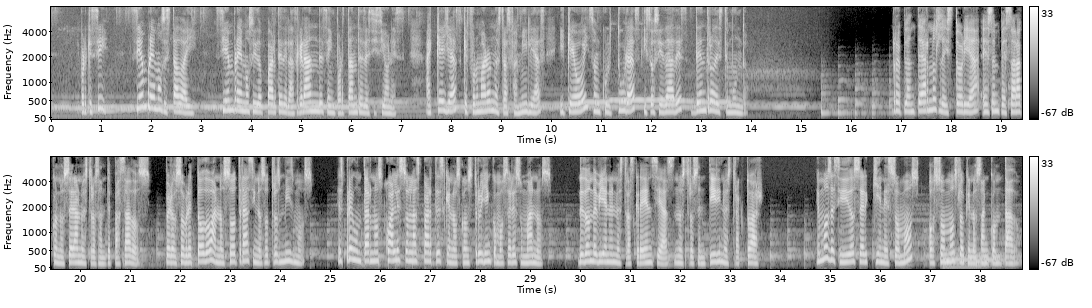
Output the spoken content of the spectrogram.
Porque sí, siempre hemos estado ahí, siempre hemos sido parte de las grandes e importantes decisiones, aquellas que formaron nuestras familias y que hoy son culturas y sociedades dentro de este mundo. Replantearnos la historia es empezar a conocer a nuestros antepasados, pero sobre todo a nosotras y nosotros mismos. Es preguntarnos cuáles son las partes que nos construyen como seres humanos, de dónde vienen nuestras creencias, nuestro sentir y nuestro actuar. ¿Hemos decidido ser quienes somos o somos lo que nos han contado?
